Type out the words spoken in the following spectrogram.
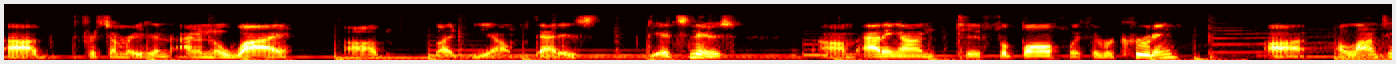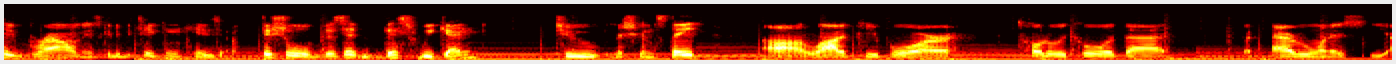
Uh, for some reason, I don't know why, um, but you know that is it's news. Um, adding on to football with the recruiting, uh, Alante Brown is going to be taking his official visit this weekend to Michigan State. Uh, a lot of people are totally cool with that, but everyone is yeah,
